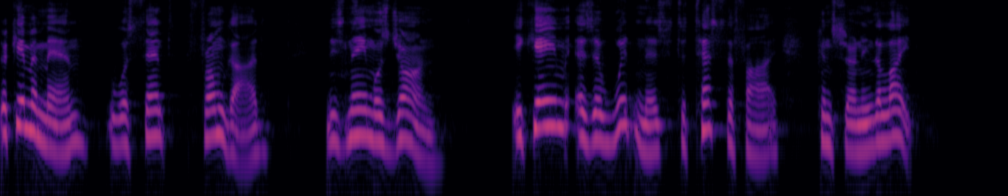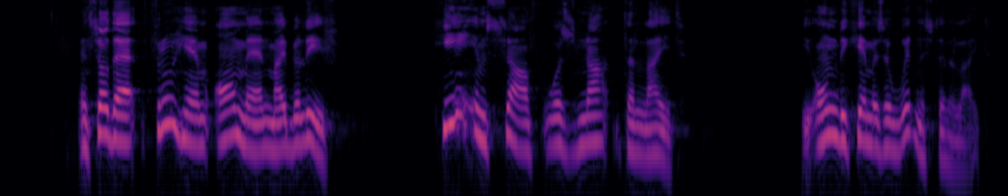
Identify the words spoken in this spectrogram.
There came a man who was sent from God, and his name was John. He came as a witness to testify concerning the light, and so that through him all men might believe. He himself was not the light, he only came as a witness to the light.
